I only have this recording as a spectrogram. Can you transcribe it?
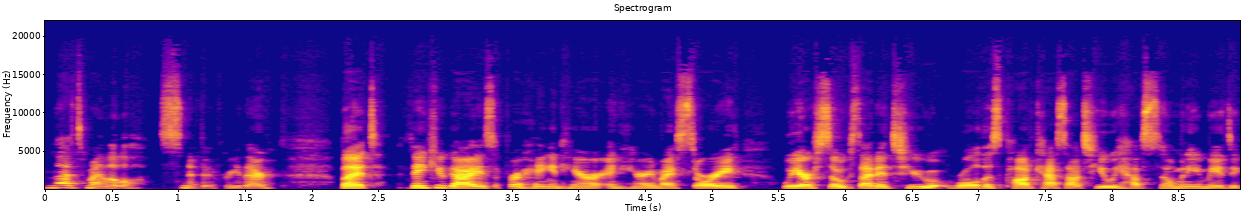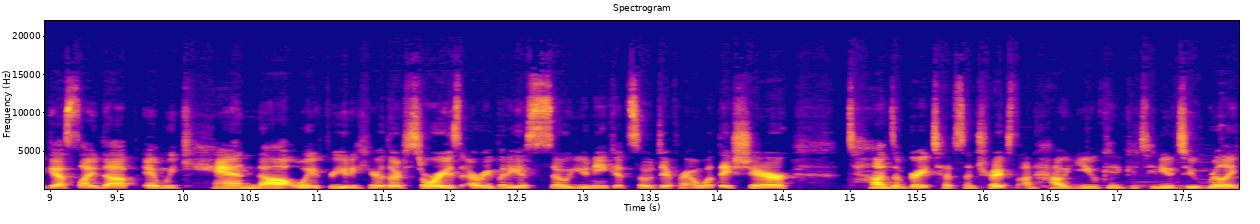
that's my little snippet for you there. But thank you guys for hanging here and hearing my story. We are so excited to roll this podcast out to you. We have so many amazing guests lined up, and we cannot wait for you to hear their stories. Everybody is so unique, it's so different in what they share tons of great tips and tricks on how you can continue to really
